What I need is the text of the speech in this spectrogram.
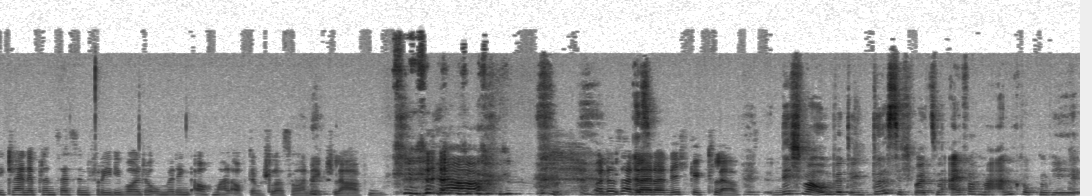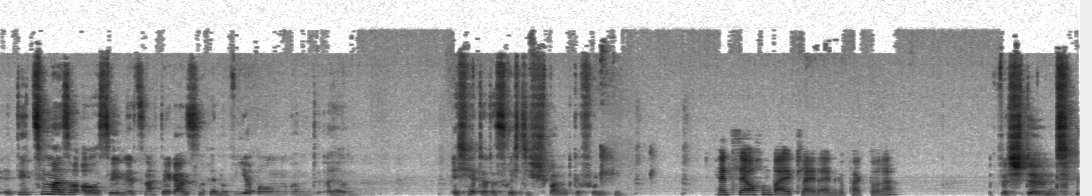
die kleine Prinzessin Friedi wollte unbedingt auch mal auf dem Schloss Horneck schlafen. Ja. und das hat also, leider nicht geklappt. Nicht mal unbedingt das. Ich wollte es mir einfach mal angucken, wie die Zimmer so aussehen jetzt nach der ganzen Renovierung. Und ähm, ich hätte das richtig spannend gefunden. Hättest du ja auch ein Ballkleid eingepackt, oder? Bestimmt.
